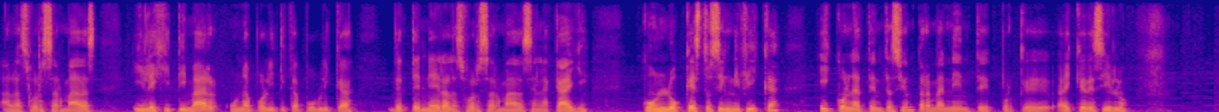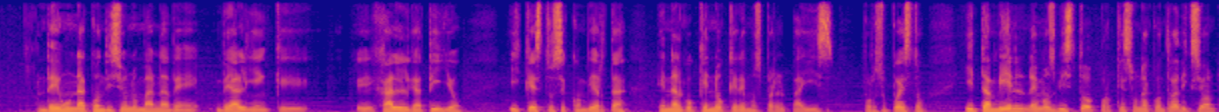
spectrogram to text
a las Fuerzas Armadas y legitimar una política pública de tener a las Fuerzas Armadas en la calle, con lo que esto significa y con la tentación permanente, porque hay que decirlo, de una condición humana de, alguien que eh, jale el gatillo y que esto se convierta en algo que no queremos para el país, por supuesto. Y también hemos visto, porque es una contradicción,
